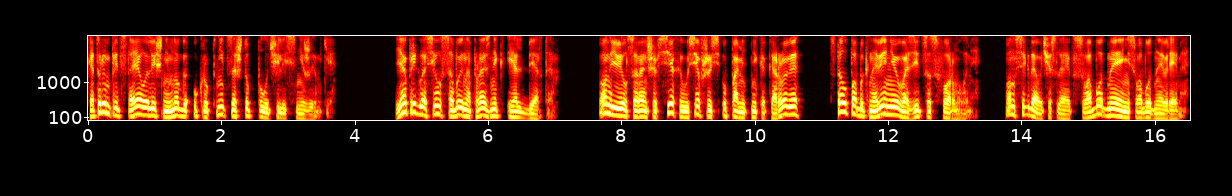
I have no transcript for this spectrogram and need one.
которым предстояло лишь немного укрупниться, чтобы получились снежинки. Я пригласил с собой на праздник и Альберта. Он явился раньше всех и, усевшись у памятника корове, стал по обыкновению возиться с формулами. Он всегда вычисляет в свободное и несвободное время.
